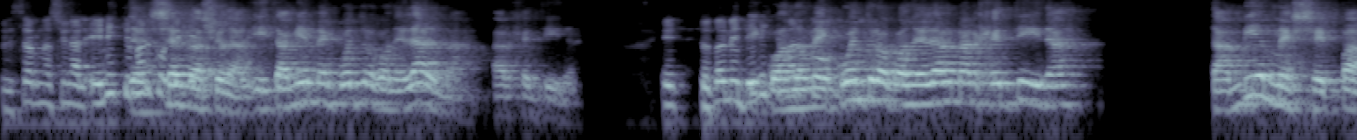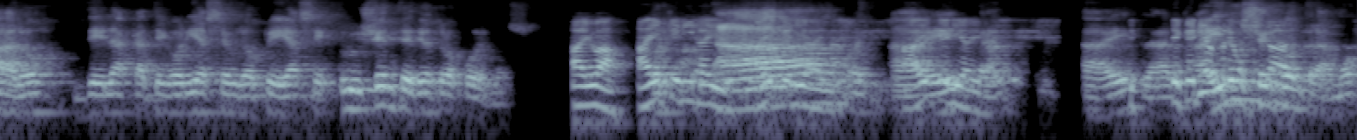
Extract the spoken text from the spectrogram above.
El ser nacional. En este del ser nacional. Y también me encuentro con el alma argentina. Eh, totalmente. Y este cuando me encuentro con el alma argentina, también me separo de las categorías europeas excluyentes de otros pueblos. Ahí va, ahí quería ir. ahí quería ir. Ahí, ahí nos encontramos.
